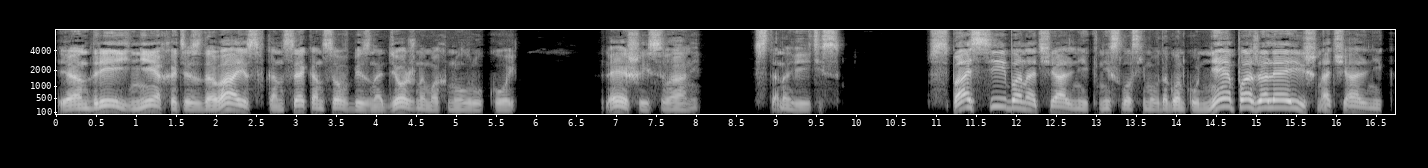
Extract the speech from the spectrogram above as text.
И Андрей, нехотя сдаваясь, в конце концов безнадежно махнул рукой. — Леший с вами, становитесь. — Спасибо, начальник! — неслось ему вдогонку. — Не пожалеешь, начальник!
